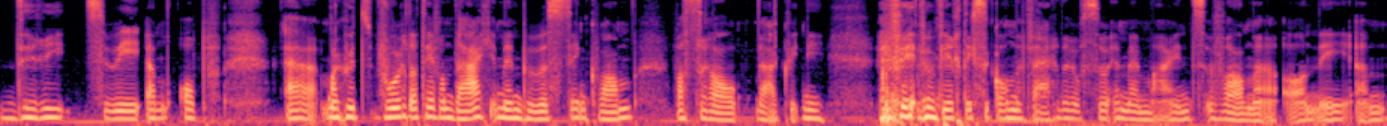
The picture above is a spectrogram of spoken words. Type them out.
3, 2 en op. Uh, maar goed, voordat hij vandaag in mijn bewustzijn kwam, was er al, ja, ik weet niet, 45 seconden verder of zo in mijn mind. Van, uh, oh nee, en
